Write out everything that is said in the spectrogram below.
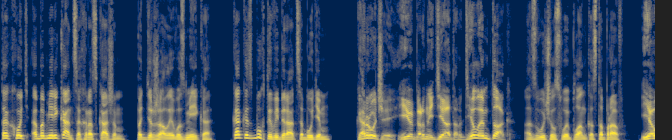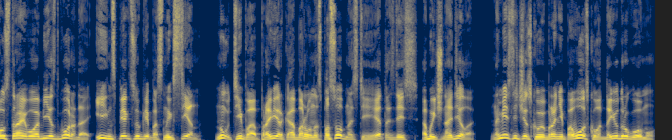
так хоть об американцах расскажем, поддержала его змейка. Как из бухты выбираться будем? Короче, ёперный театр, делаем так, озвучил свой план Костоправ. Я устраиваю объезд города и инспекцию крепостных стен. Ну, типа, проверка обороноспособности – это здесь обычное дело. Наместническую бронеповозку отдаю другому.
